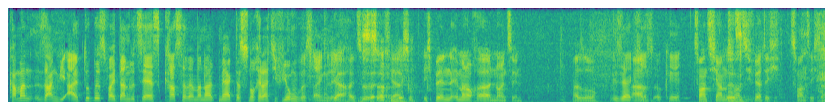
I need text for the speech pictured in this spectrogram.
Kann man sagen, wie alt du bist? Weil dann wird es ja erst krasser, wenn man halt merkt, dass du noch relativ jung bist eigentlich. Ja, heute ist öffentlich. Ja, ich bin immer noch äh, 19. Also Sehr krass, okay. 20 Jahre, Das- 20 fertig, 20 sein.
